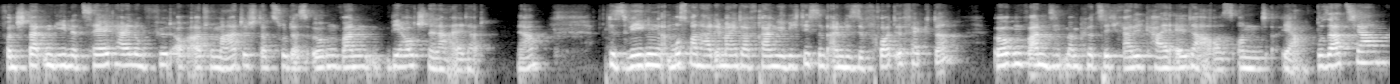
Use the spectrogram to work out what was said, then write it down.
vonstatten gehende Zellteilung führt auch automatisch dazu, dass irgendwann die Haut schneller altert. Ja? Deswegen muss man halt immer hinterfragen, wie wichtig sind einem diese Soforteffekte. Irgendwann sieht man plötzlich radikal älter aus. Und ja, Rosatia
